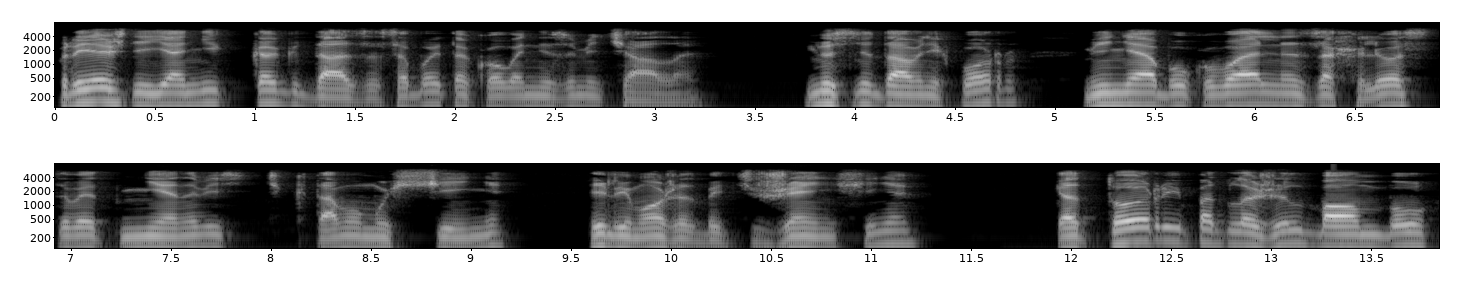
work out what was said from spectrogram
Прежде я никогда за собой такого не замечала. Но с недавних пор меня буквально захлестывает ненависть к тому мужчине или, может быть, женщине, который подложил бомбу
